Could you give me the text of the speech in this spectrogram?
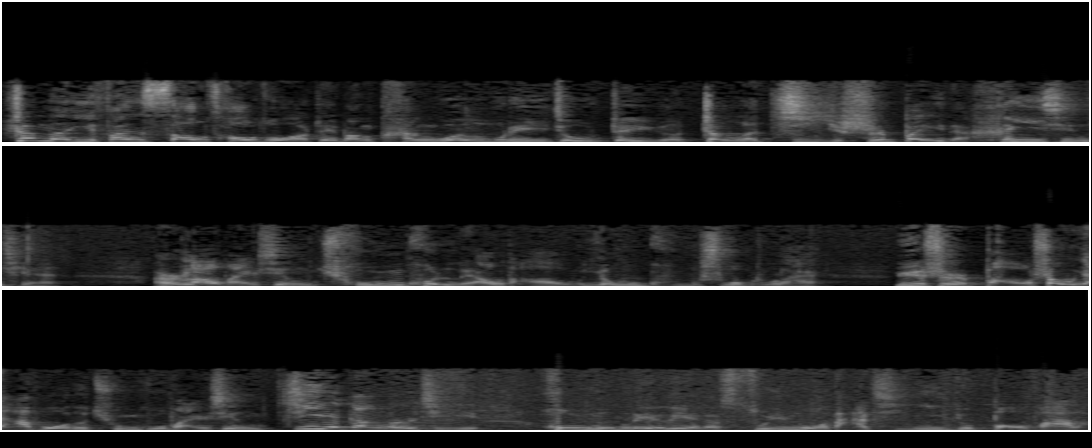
这么一番骚操作，这帮贪官污吏就这个挣了几十倍的黑心钱，而老百姓穷困潦倒，有苦说不出来。于是饱受压迫的穷苦百姓揭竿而起，轰轰烈烈的隋末大起义就爆发了。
